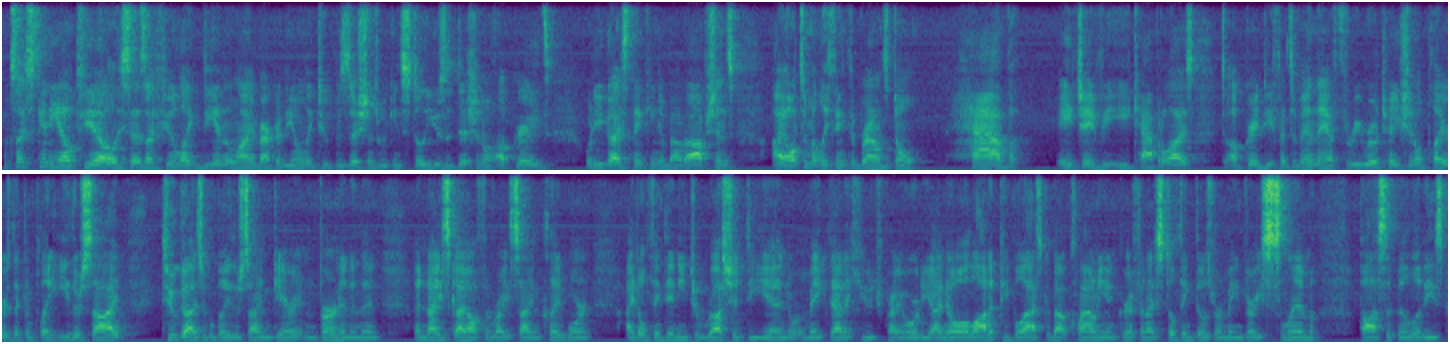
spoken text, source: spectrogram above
Looks like Skinny LTL. He says, I feel like D and linebacker are the only two positions we can still use additional upgrades. What are you guys thinking about options? I ultimately think the Browns don't have HAVE capitalized to upgrade defensive end. They have three rotational players that can play either side, two guys who can play either side, and Garrett and Vernon, and then a nice guy off the right side in Clayborn. I don't think they need to rush at the end or make that a huge priority. I know a lot of people ask about Clowney and Griffen. I still think those remain very slim possibilities.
